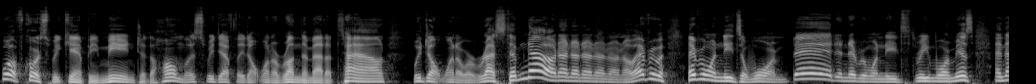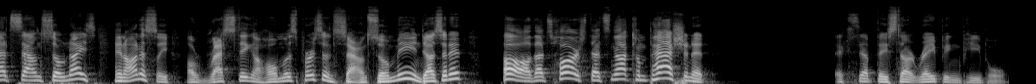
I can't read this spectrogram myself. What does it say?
well, of course, we can't be mean to the homeless. We definitely don't want to run them out of town. We don't want to arrest them. No, no, no, no, no, no, no. Everyone, everyone needs a warm bed and everyone needs three more meals. And that sounds so nice. And honestly, arresting a homeless person sounds so mean, doesn't it? Oh, that's harsh. That's not compassionate. Except they start raping people,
